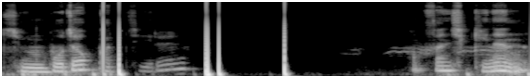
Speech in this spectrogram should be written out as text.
진보적 가치를 확산시키는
